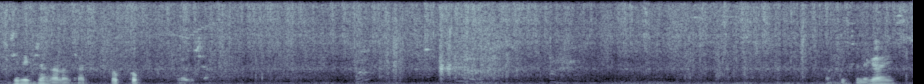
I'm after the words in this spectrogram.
Di sini bisa nggak loncat? Up, up. Nggak bisa. Masuk sini guys.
